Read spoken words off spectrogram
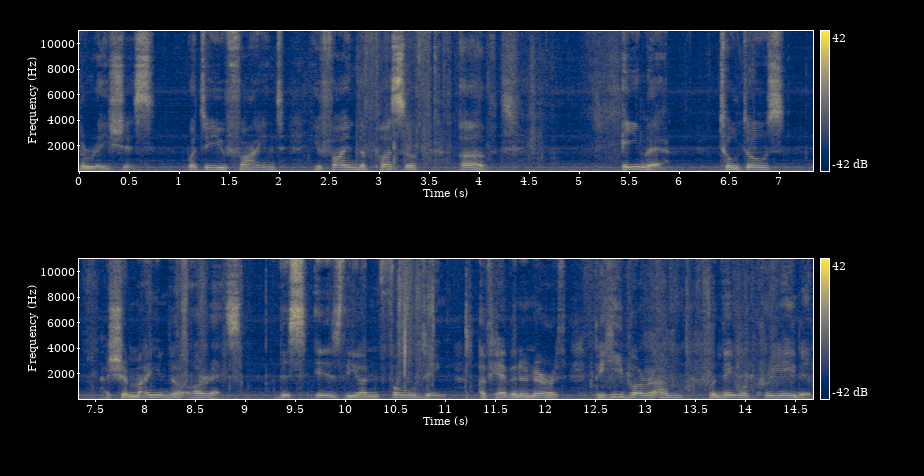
Bereshis, what do you find? You find the pasuk of Ele, Toldos Hashemayim ve'oretz. This is the unfolding of heaven and earth, Behibaram, when they were created.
